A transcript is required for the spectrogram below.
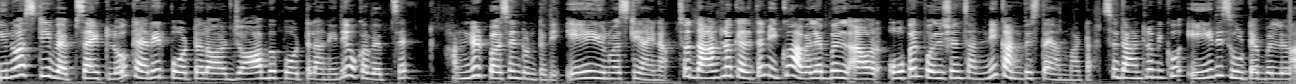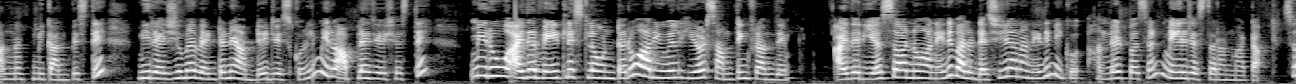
యూనివర్సిటీ వెబ్సైట్లో career portal or job portal అనేది ఒక వెబ్సైట్ హండ్రెడ్ పర్సెంట్ ఉంటుంది ఏ యూనివర్సిటీ అయినా. సో దాంట్లోకి వెళ్తే మీకు అవైలబుల్ ఆర్ ఓపెన్ పొజిషన్స్ అన్నీ కనిపిస్తాయి అనమాట సో దాంట్లో మీకు ఏది సూటబుల్ అన్నట్టు మీకు అనిపిస్తే మీ రెజ్యూమే వెంటనే అప్డేట్ చేసుకొని మీరు అప్లై చేసేస్తే మీరు ఐదర్ వెయిట్ లిస్ట్లో ఉంటారు or you will hear something from them. Either yes or no అనేది వాళ్ళ డెసిషన్ అనేది మీకు హండ్రెడ్ పర్సెంట్ మెయిల్ చేస్తారనమాట సో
